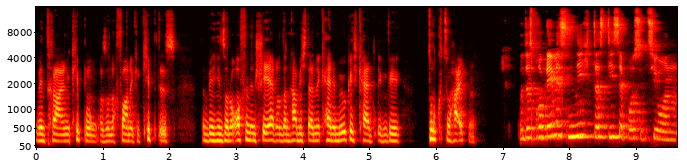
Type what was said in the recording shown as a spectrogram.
ventralen Kippung, also nach vorne gekippt ist, dann bin ich in so einer offenen Schere und dann habe ich dann keine Möglichkeit, irgendwie Druck zu halten. Und das Problem ist nicht, dass diese Position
